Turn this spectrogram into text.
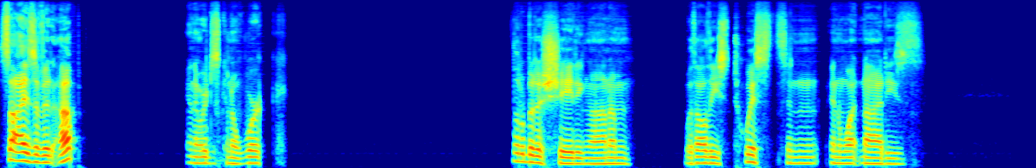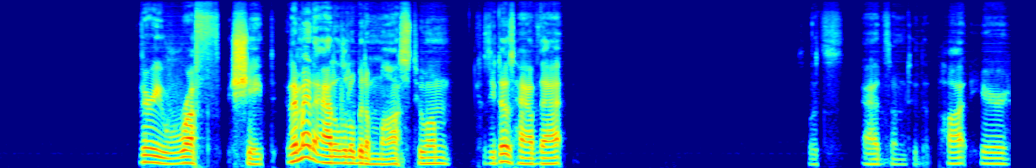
size of it up. And then we're just going to work a little bit of shading on him with all these twists and, and whatnot. He's very rough shaped. And I might add a little bit of moss to him because he does have that. Let's add some to the pot here.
